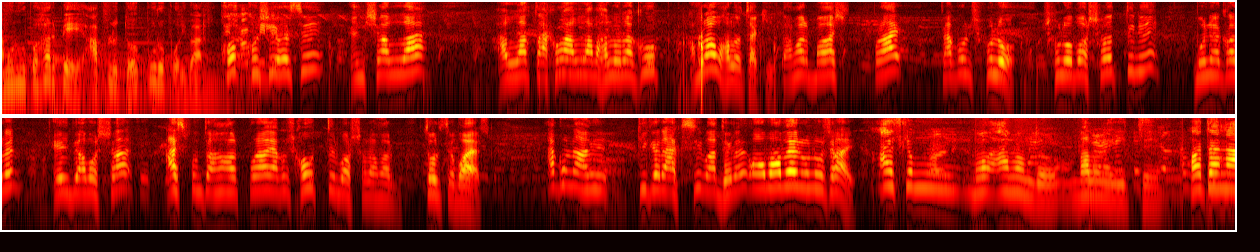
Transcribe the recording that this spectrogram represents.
এমন উপহার পেয়ে আপ্লুত পুরো পরিবার। খুব খুশি হয়েছে ইনশাল্লাহ আল্লাহ তাকেও আল্লাহ ভালো রাখুক, আমরাও ভালো থাকি। আমার বয়স প্রায় তখন ষোলো ষোলো বছর তিনি মনে করেন এই ব্যবসা আজ পর্যন্ত আমার প্রায় এখন সত্তর বছর আমার চলছে বয়স। এখন আমি টিকে রাখছি বা ধরে অভাবের অনুসায়। আজকে আনন্দ ভালো লাগিচ্ছে হয়তো না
